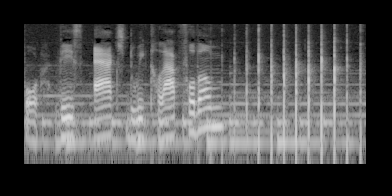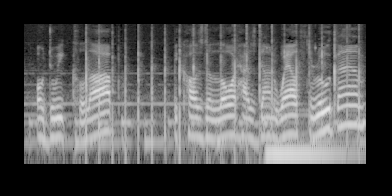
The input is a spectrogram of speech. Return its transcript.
for these acts? Do we clap for them? Or do we clap because the Lord has done well through them?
